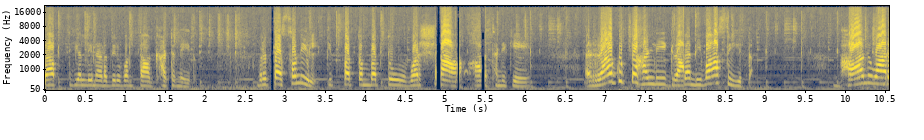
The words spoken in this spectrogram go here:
ವ್ಯಾಪ್ತಿಯಲ್ಲಿ ನಡೆದಿರುವಂತಹ ಘಟನೆ ಇದು. ಮೃತ ಸುನಿಲ್ ಇಪ್ಪತ್ತೊಂಬತ್ತು ವರ್ಷ, ಆತನಿಗೆ ರಾಗುಟ್ಟಹಳ್ಳಿ ಗ್ರಾಮ ನಿವಾಸಿ ಇದ್ದ. ಭಾನುವಾರ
